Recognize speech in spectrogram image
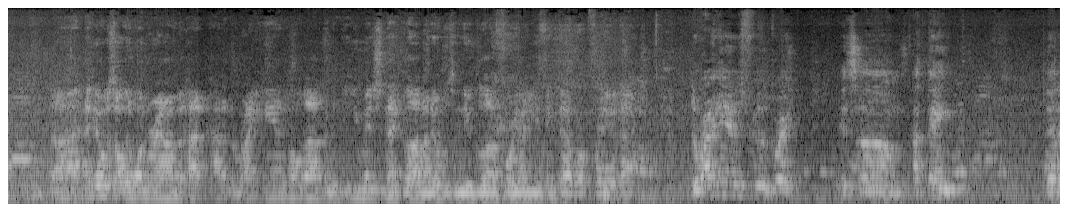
Uh, I know it was only one round, but how, how did the right hand hold up? And you mentioned that glove. I know it was a new glove for you. How do you think that worked for you today? The right hand just feels great. It's um I think that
